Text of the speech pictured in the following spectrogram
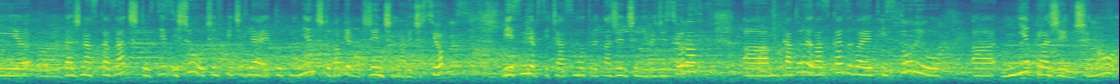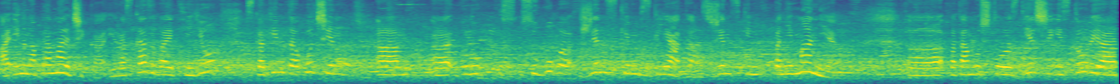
и э, должна сказать, что здесь еще очень впечатляет тот момент, что, во-первых, женщина-режиссер, весь мир сейчас смотрит на женщин-режиссеров, э, который рассказывает историю э, не про женщину, а именно про мальчика. И рассказывает ее с каким-то очень э, э, ну, сугубо женским взглядом, с женским пониманием. Э, Потому что здесь история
